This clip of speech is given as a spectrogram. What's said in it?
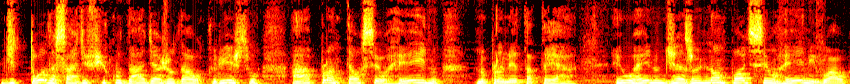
de todas essas dificuldades e ajudar o Cristo a plantar o seu reino no planeta Terra. E o reino de Jesus não pode ser um reino igual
